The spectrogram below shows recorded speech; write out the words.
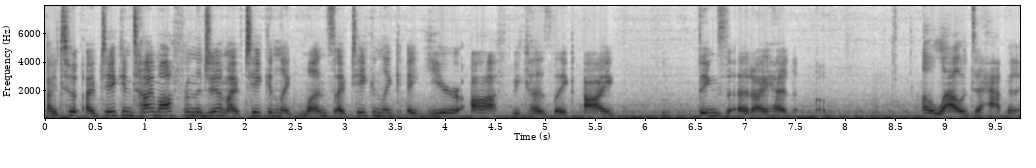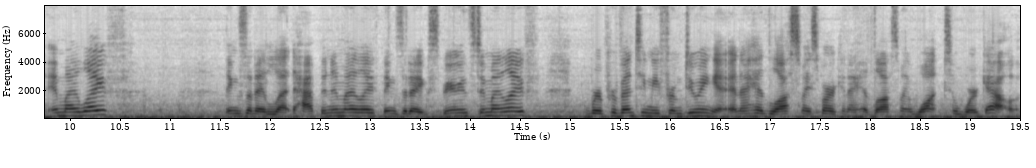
I took I've taken time off from the gym. I've taken like months. I've taken like a year off because like I things that I had allowed to happen in my life, things that I let happen in my life, things that I experienced in my life were preventing me from doing it and I had lost my spark and I had lost my want to work out.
